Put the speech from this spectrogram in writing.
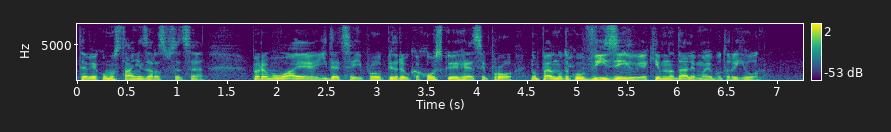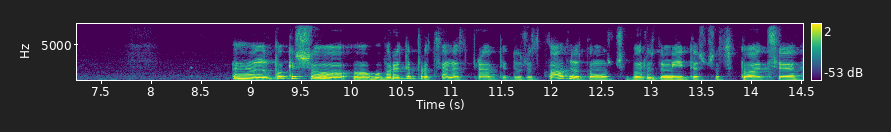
те, в якому стані зараз все це перебуває. Йдеться і про підрив Каховської ГЕС, і про ну певну таку візію, яким надалі має бути регіон. Е, Ну, поки що е, говорити про це насправді дуже складно, тому що ви розумієте, що ситуація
